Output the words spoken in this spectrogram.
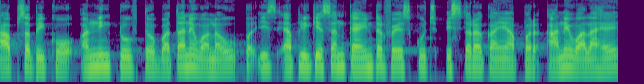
आप सभी को अर्निंग प्रूफ तो बताने वाला हूँ, पर इस एप्लीकेशन का इंटरफेस कुछ इस तरह का यहाँ पर आने वाला है।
